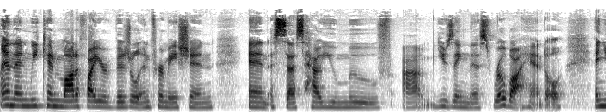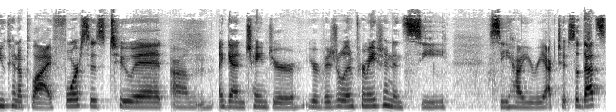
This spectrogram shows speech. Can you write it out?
and then we can modify your visual information and assess how you move um, using this robot handle. And you can apply forces to it um, again change your your visual information and see see how you react to it. So that's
